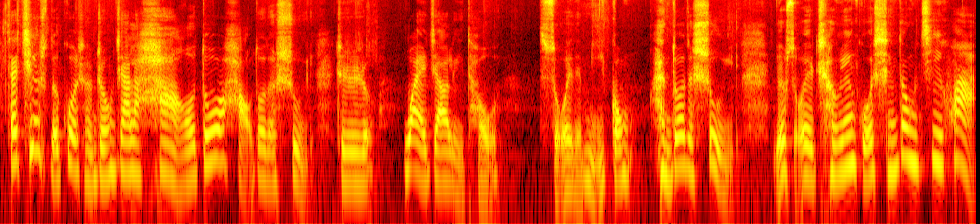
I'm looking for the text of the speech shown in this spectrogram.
在清楚的过程中，加了好多好多的术语，这就是外交里头所谓的迷宫。很多的术语，有所谓成员国行动计划，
